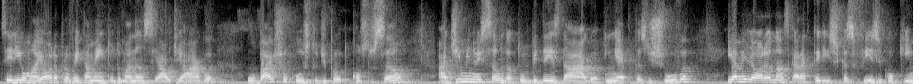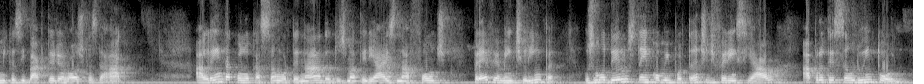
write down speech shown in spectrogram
seriam o maior aproveitamento do manancial de água, o baixo custo de construção, a diminuição da turbidez da água em épocas de chuva e a melhora nas características físico-químicas e bacteriológicas da água. Além da colocação ordenada dos materiais na fonte previamente limpa, os modelos têm como importante diferencial a proteção do entorno,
